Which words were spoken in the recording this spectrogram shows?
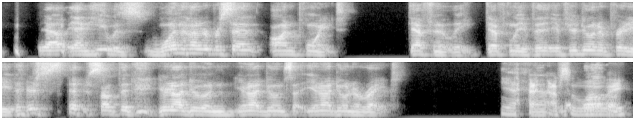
yeah, and he was 100 percent on point. Definitely, definitely. If if you're doing it pretty, there's there's something you're not doing. You're not doing. You're not doing it right. Yeah, yeah. absolutely.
